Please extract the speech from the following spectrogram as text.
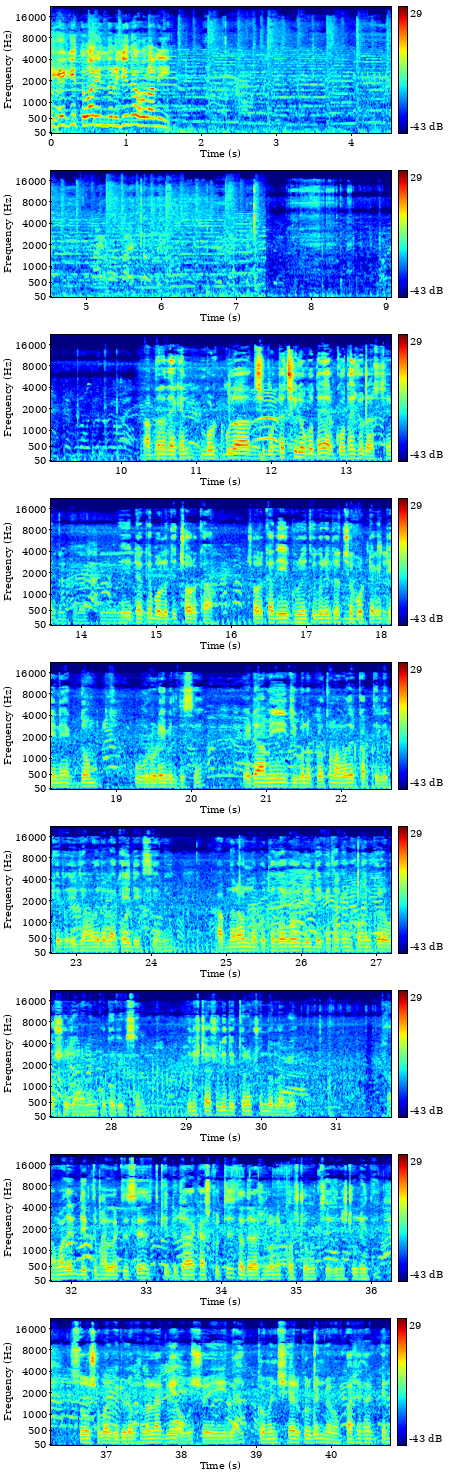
ইকে কি তোমার ইন্দোনেশিয়ানে হলানি? আপনারা দেখেন, বোটগুলো বোটটা ছিল কোথায় আর কোথায় চলে আসছে? এটাকে বলে যে চরকা। চরকা দিয়ে ঘুরেতে ঘুরেতে হচ্ছে বোটটাকে টেনে একদম উপর উড়ে ফেলতেছে। এটা আমি জীবনে প্রথম আমাদের কাপ্তে লেকের, এই যে আমাদের এলাকায় দেখছি আমি। আপনারা অন্য কোথাও জায়গাও যদি দেখে থাকেন কমেন্ট করে অবশ্যই জানাবেন কোথায় দেখছেন। জিনিসটা আসলে দেখতে অনেক সুন্দর লাগে। আমাদের দেখতে ভালো লাগতেছে, কিন্তু যারা কাজ করতেছে তাদের আসলে অনেক কষ্ট হচ্ছে জিনিসটা উঠাইতে। সো সবার ভিডিওটা ভালো লাগলে অবশ্যই লাইক কমেন্ট শেয়ার করবেন এবং পাশে থাকবেন।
